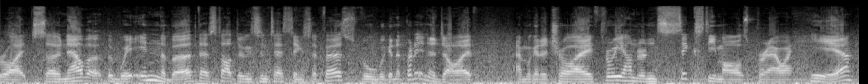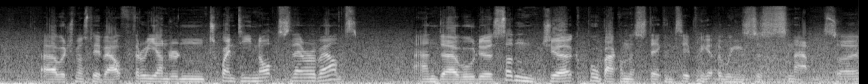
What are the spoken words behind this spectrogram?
Right, so now that we're in the bird, let's start doing some testing. So first of all, we're going to put it in a dive, and we're going to try 360 miles per hour here, uh, which must be about 320 knots thereabouts. And uh, we'll do a sudden jerk, pull back on the stick, and see if we can get the wings to snap. So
